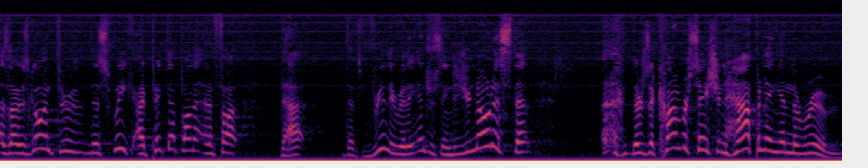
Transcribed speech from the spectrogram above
as I was going through this week, I picked up on it and I thought, that that's really, really interesting. Did you notice that there's a conversation happening in the room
